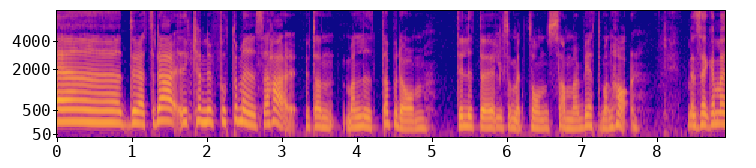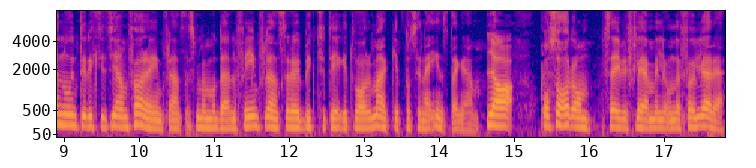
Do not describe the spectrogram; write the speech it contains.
eh, du vet sådär, kan du fota mig så här? Utan man litar på dem. Det är lite liksom ett sånt samarbete man har. Men sen kan man nog inte riktigt jämföra influencers med modeller för influencers har ju byggt sitt eget varumärke på sina Instagram. Ja, Och så har de, säger vi, flera miljoner följare.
